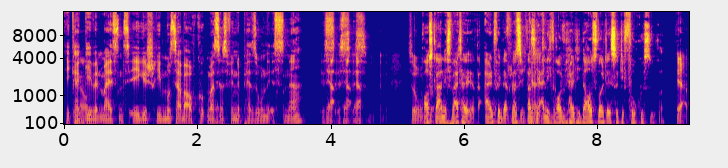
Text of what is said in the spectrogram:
EKG genau. wird meistens eh geschrieben, muss aber auch gucken, was ja. das für eine Person ist, ne? Ist, ja, ist, ja, ist. So, Brauchst gar nicht weiter einführen. Was, was ich eigentlich, worauf ich halt hinaus wollte, ist so die Fokussuche. Ja,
